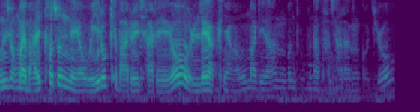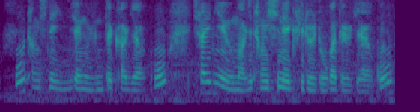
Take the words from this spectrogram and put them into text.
오늘 정말 말 터졌네요. 왜 이렇게 말을 잘해요? 원래 그냥 아무 말이나 하는 건 누구나 다 잘하는 거죠. 또 당신의 인생을 윤택하게 하고 샤이니의 음악이 당신의 귀를 녹아들게 하고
